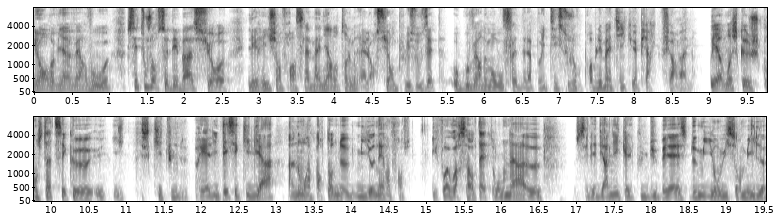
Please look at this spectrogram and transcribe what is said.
et on revient vers vous. C'est toujours ce débat sur euh, les riches en France, la manière dont on le. Alors si en plus vous êtes au gouvernement, vous faites de la politique, c'est toujours problématique, Pierre Ferman. Oui, alors moi ce que je constate, c'est que ce qui est une réalité, c'est qu'il y a un nombre important de millionnaires en France. Il faut avoir ça en tête. On a euh, c'est les derniers calculs du BS, 2 800 000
